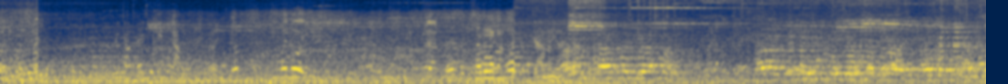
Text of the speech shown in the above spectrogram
এখানে Thank you.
